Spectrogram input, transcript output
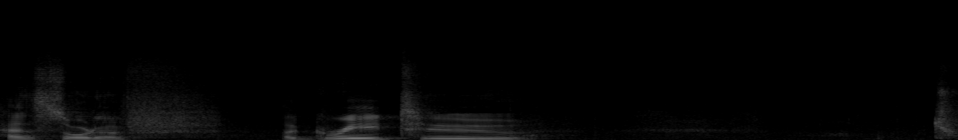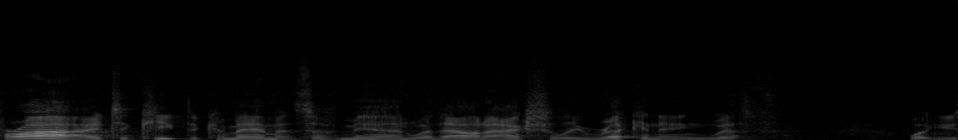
has sort of agreed to try to keep the commandments of men without actually reckoning with what you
